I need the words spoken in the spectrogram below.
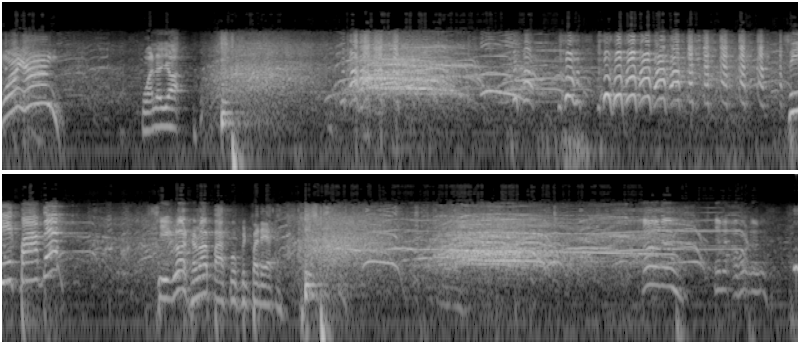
หัวยังหัวระยะ สีกปากเด้ฉีกรอดคันว่าปากกูเป็นประแดกเอาเลยเอาไหมเอาเอาเอาพู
